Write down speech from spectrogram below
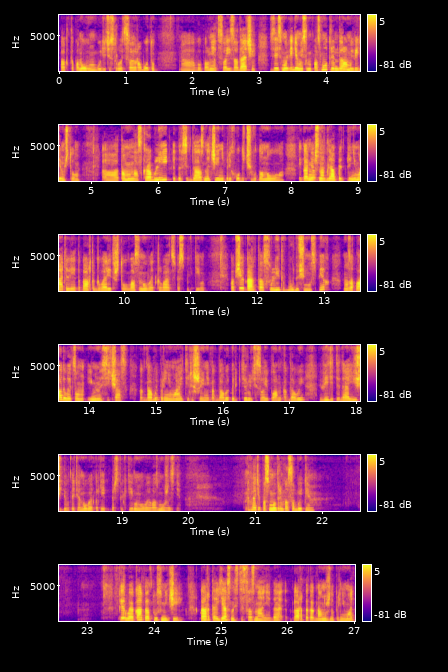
как-то по-новому будете строить свою работу, выполнять свои задачи. Здесь мы видим, если мы посмотрим, да, мы видим, что там у нас корабли, это всегда значение прихода чего-то нового. И, конечно, для предпринимателей эта карта говорит, что у вас новые открываются перспективы. Вообще карта сулит в будущем успех, но закладывается он именно сейчас, когда вы принимаете решения, когда вы корректируете свои планы, когда вы видите, да, ищете вот эти новые какие какие-то перспективы, новые возможности. Давайте посмотрим по событиям. Первая карта – туз мечей. Карта ясности сознания. Да? Карта, когда нужно принимать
